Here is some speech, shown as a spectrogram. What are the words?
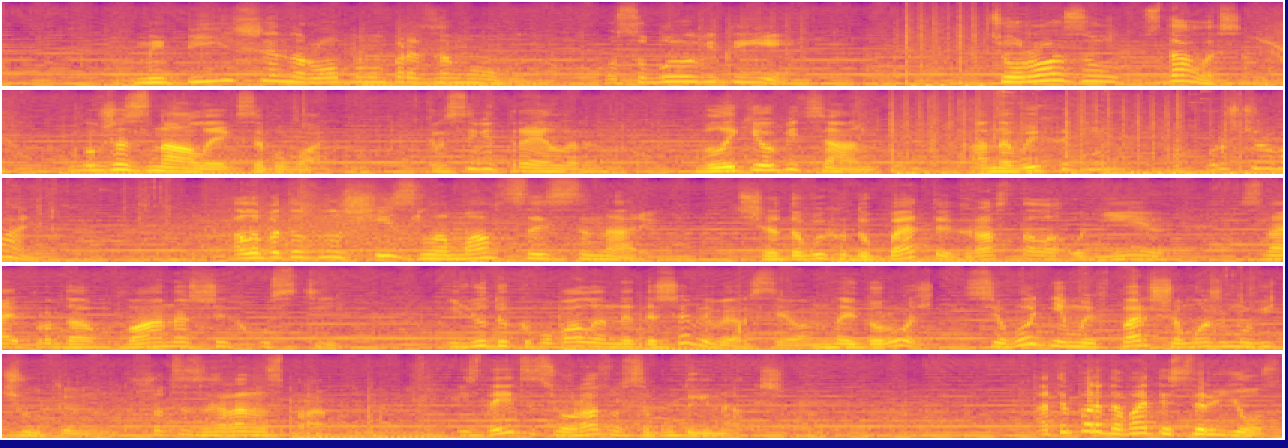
ми більше не робимо передзамовлення, особливо від EA. Цього разу здалося. Ми вже знали, як це буває. Красиві трейлери, великі обіцянки, а на виході розчарування. Але Battlefield 6 зламав цей сценарій. Ще до виходу бети гра стала однією з найпродаваніших у Steam. І люди купували не дешеві версії, а найдорожчі. Сьогодні ми вперше можемо відчути, що це за гра насправді. І здається, цього разу все буде інакше. А тепер давайте серйозно.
